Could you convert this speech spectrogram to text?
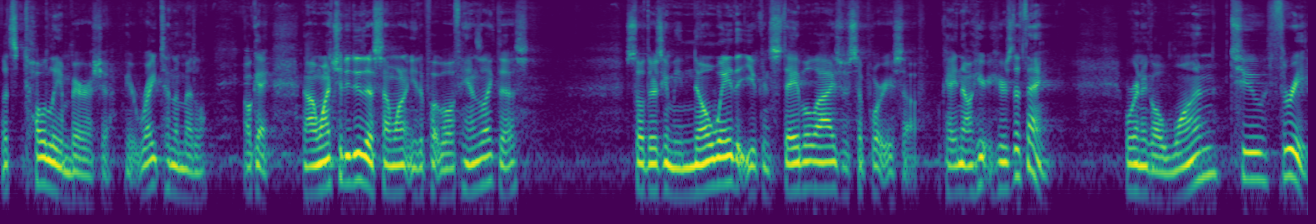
Let's totally embarrass you. Get right to the middle. Okay, now I want you to do this. I want you to put both hands like this. So there's going to be no way that you can stabilize or support yourself. Okay, now here, here's the thing we're going to go one, two, three.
